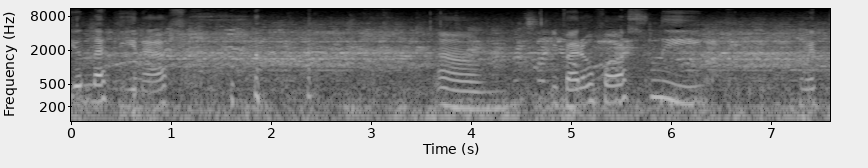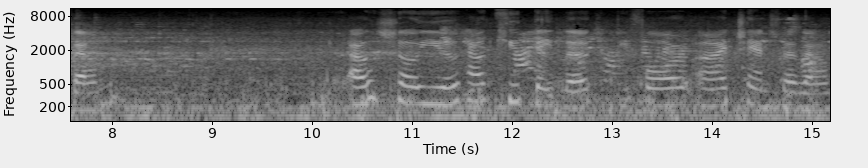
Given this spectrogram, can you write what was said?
you're lucky enough. um, if I don't fall asleep with them, I'll show you how cute they look before I transfer them.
